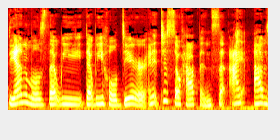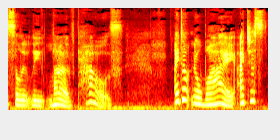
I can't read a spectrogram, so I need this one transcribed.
the animals that we that we hold dear and it just so happens that I absolutely love cows. I don't know why. I just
